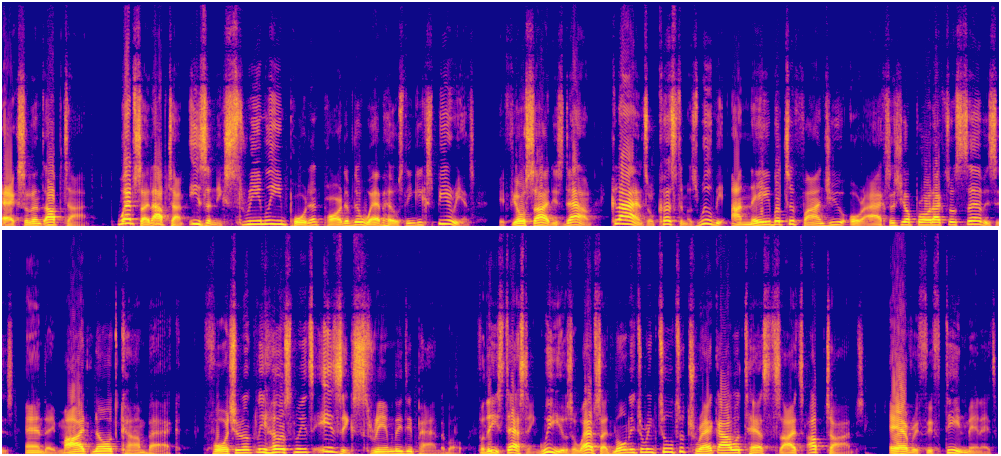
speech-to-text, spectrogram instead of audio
Excellent uptime. Website uptime is an extremely important part of the web hosting experience. If your site is down, clients or customers will be unable to find you or access your products or services, and they might not come back. Fortunately, HostWinds is extremely dependable. For these testing, we use a website monitoring tool to track our test site's uptimes. Every 15 minutes,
